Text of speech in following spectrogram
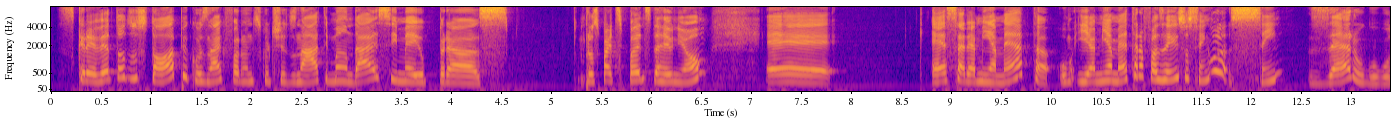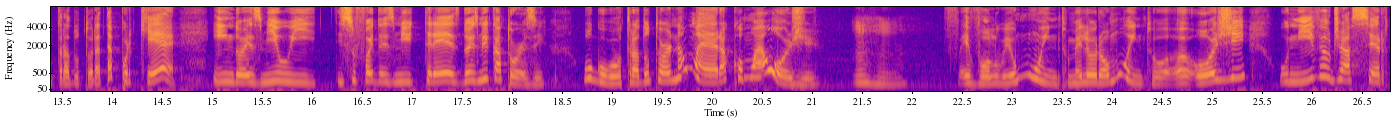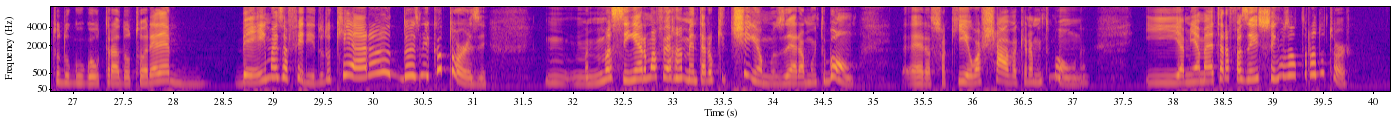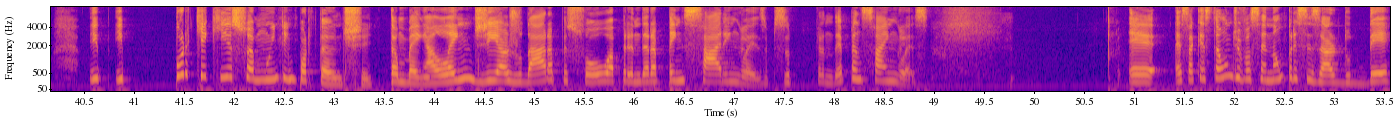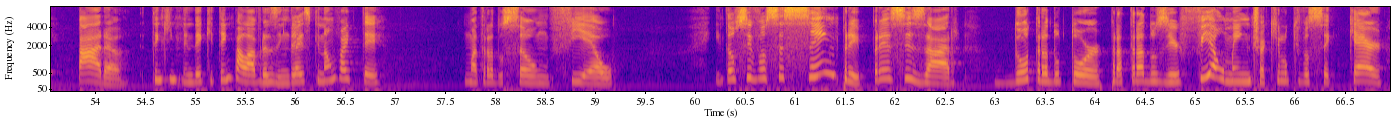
escrever todos os tópicos né, que foram discutidos na ata e mandar esse e-mail para os participantes da reunião. É, essa era a minha meta, e a minha meta era fazer isso sem, sem zero Google Tradutor. Até porque em 2000 e isso foi 2013, 2014. O Google Tradutor não era como é hoje. Evoluiu muito, melhorou muito. Hoje, o nível de acerto do Google Tradutor é bem mais aferido do que era 2014. Hum, mesmo assim, era uma ferramenta, era o que tínhamos, era muito bom. Era só que eu achava que era muito bom, né? E a minha meta era fazer isso sem usar o tradutor. E, e por que, que isso é muito importante também? Além de ajudar a pessoa a aprender a pensar em inglês. Eu preciso aprender a pensar em inglês. É, essa questão de você não precisar do de para, tem que entender que tem palavras em inglês que não vai ter uma tradução fiel. Então, se você sempre precisar do tradutor para traduzir fielmente aquilo que você quer,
